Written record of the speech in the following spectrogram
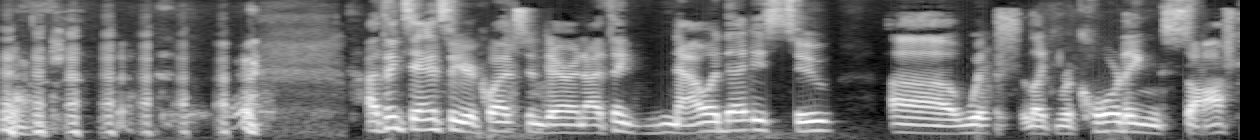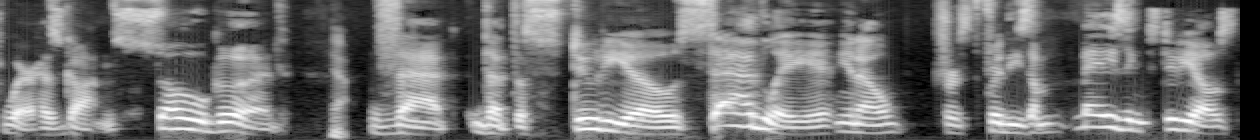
I think to answer your question, Darren, I think nowadays too, uh, with like recording software has gotten so good Yeah. that that the studios, sadly, you know, for for these amazing studios,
